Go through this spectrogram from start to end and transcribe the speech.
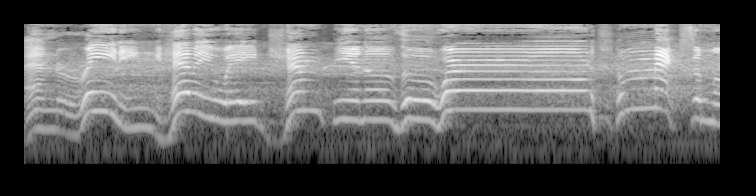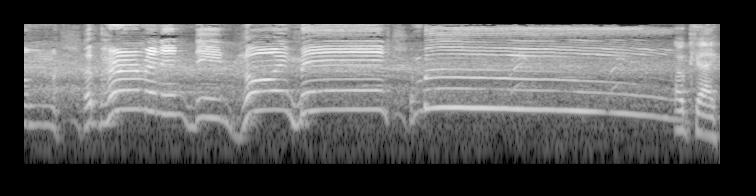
and reigning heavyweight champion of the world, maximum permanent deployment. Okay.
